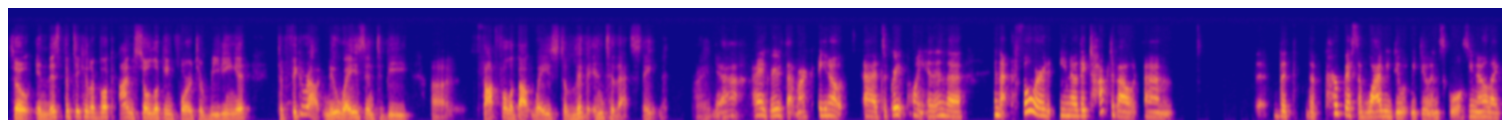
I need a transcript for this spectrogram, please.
So in this particular book i'm so looking forward to reading it to figure out new ways and to be uh, thoughtful about ways to live into that statement right? Yeah i agree with that mark. You know uh, it's a great point and in the in that foreword you know, they talked about um, the the purpose of why we do what we do in schools. You know, like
